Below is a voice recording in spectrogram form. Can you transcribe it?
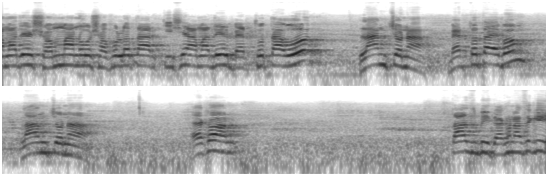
আমাদের সম্মান ও সফলতার কিসে আমাদের ব্যর্থতা ও লাঞ্ছনা? ব্যর্থতা এবং লাঞ্ছনা। এখন তাজবিদ, এখন আছে কি?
